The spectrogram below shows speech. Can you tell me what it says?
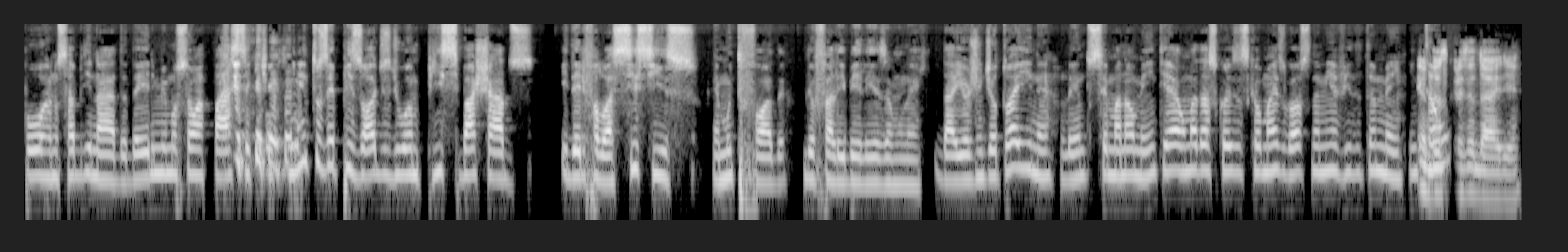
porra, não sabe de nada. Daí ele me mostrou uma pasta que tinha 500 episódios de One Piece baixados. E daí ele falou, assiste isso, é muito foda. Daí eu falei, beleza, moleque. Daí hoje em dia eu tô aí, né, lendo semanalmente e é uma das coisas que eu mais gosto na minha vida também. Eu Então, dou curiosidade.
